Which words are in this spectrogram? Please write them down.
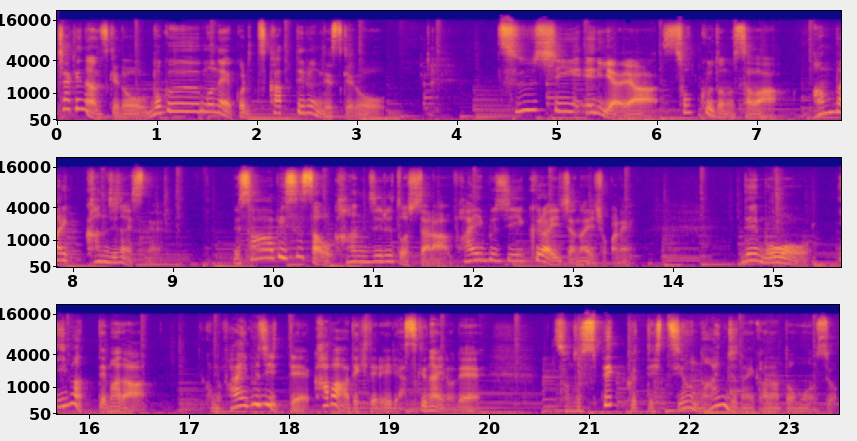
ちゃけなんですけど僕もねこれ使ってるんですけど通信エリアや速度の差はあんまり感じないですね。でサービス差を感じるとしたら 5G くらいじゃないでしょうかね。でも今ってまだこの 5G ってカバーできてるエリア少ないのでそのスペックって必要ないんじゃないかなと思うんですよ。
